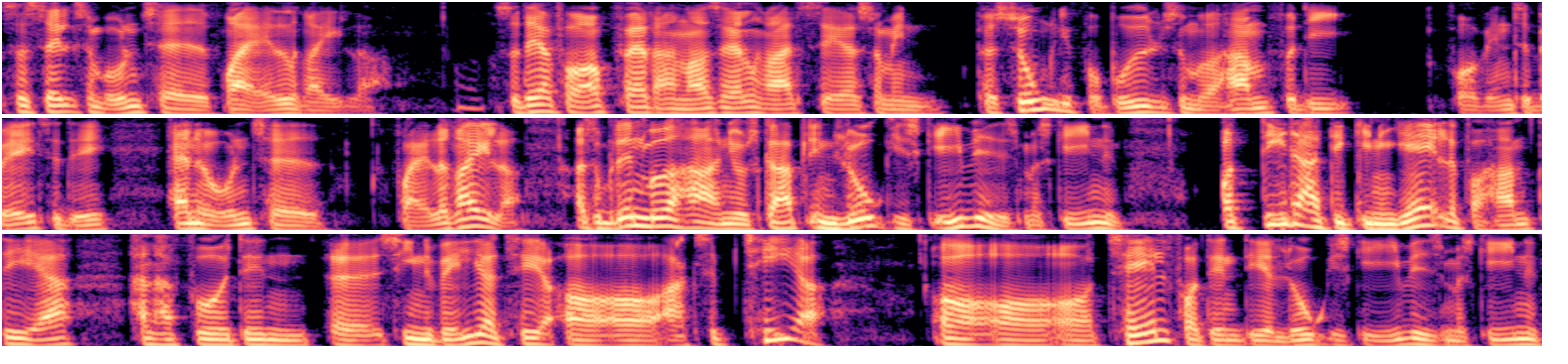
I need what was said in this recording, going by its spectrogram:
sig selv som undtaget fra alle regler. Så derfor opfatter han også alle retssager som en personlig forbrydelse mod ham, fordi, for at vende tilbage til det, han er undtaget fra alle regler. Altså på den måde har han jo skabt en logisk evighedsmaskine. Og det, der er det geniale for ham, det er, at han har fået den, øh, sine vælgere til at, at acceptere og, og, og tale for den der logiske evighedsmaskine.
